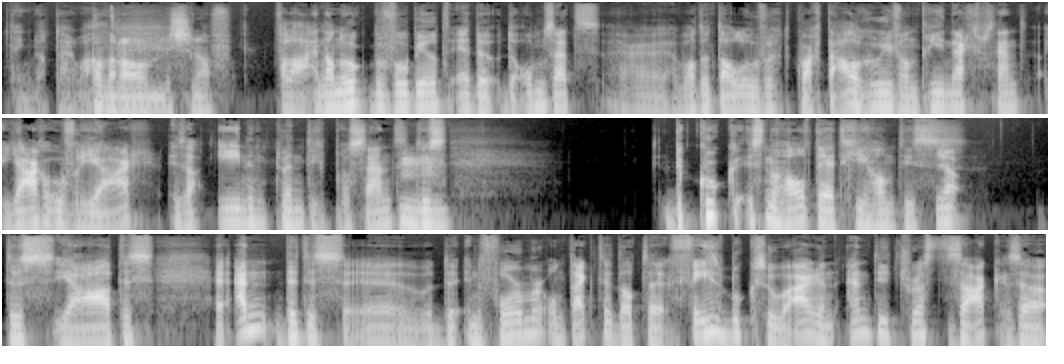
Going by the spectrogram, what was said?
Ik denk dat daar wel Kan er al een beetje af. Voilà, en dan ook bijvoorbeeld hè, de, de omzet. eh, we hadden het al over het kwartaalgroei van 33%. Jaar over jaar is dat 21%. Mhm. Dus de koek is nog altijd gigantisch. Ja. Dus ja, het is... eh, En dit is... eh, de Informer ontdekte dat eh, Facebook zowaar een antitrustzaak zou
